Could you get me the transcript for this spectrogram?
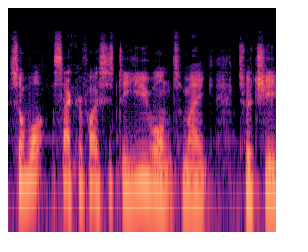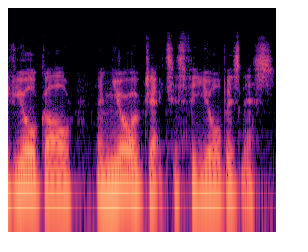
So, what sacrifices do you want to make to achieve your goal and your objectives for your business?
